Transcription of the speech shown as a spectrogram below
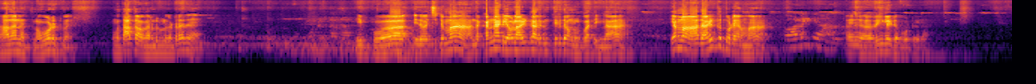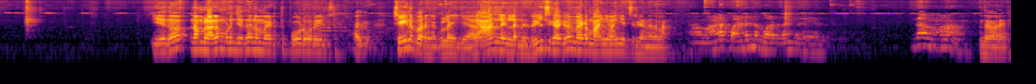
நான் தான் நேற்று ஓடட்டுவேன் உங்கள் தாத்தாவை கரண்டுக்குள்ள கட்டுறாரு? இப்போ இதை வச்சுட்டோமா? அந்த கண்ணாடி எவ்வளோ அழுக்காக இருக்குன்னு தெரியுதா உங்களுக்கு? பார்த்தீங்களா ஏம்மா அது அழுக்க தொலைக்கிறான் ரிங் லைட்டை போட்டுக்கிறேன். ஏதோ நம்மளால முடிஞ்சதை நம்ம எடுத்து போடுவோம் ரீல்ஸ் அது செயினை பாருங்க குள்ளாய்க்கு ஆன்லைனில் அந்த ரீல்ஸுக்காகவே மேடம் வாங்கி வாங்கி வச்சிருக்காங்க அதெல்லாம். இந்த வரேன்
